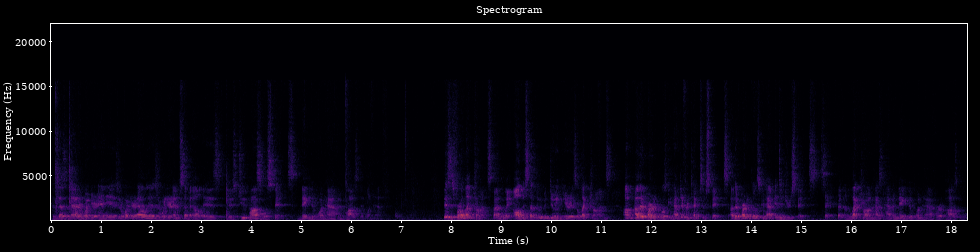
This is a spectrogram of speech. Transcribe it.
because it doesn't matter what your n is, or what your L is, or what your m sub L is, there's two possible spins, negative one half and positive one half. This is for electrons, by the way. All the stuff that we've been doing here is electrons. Um, other particles could have different types of spins. Other particles could have integer spins, say, but an electron has to have a negative one half or a positive one half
